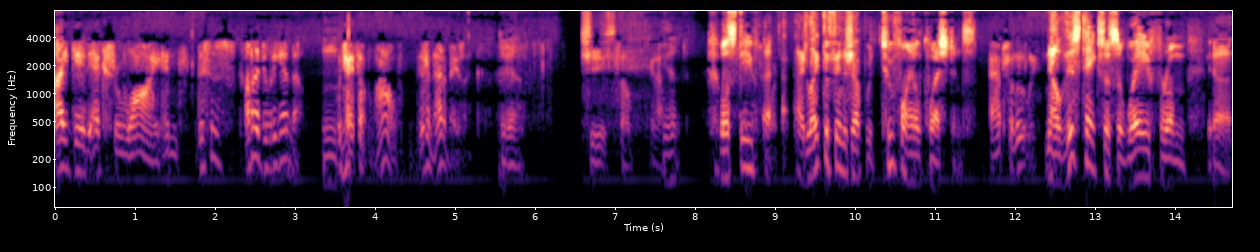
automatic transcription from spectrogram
I did X or Y, and this is, I'm going to do it again now. Which I thought, wow, isn't that amazing? Yeah. Jeez. So, you know, Yeah. Well, Steve, I'd like to finish up with two final questions. absolutely. Now, this takes us away from uh,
